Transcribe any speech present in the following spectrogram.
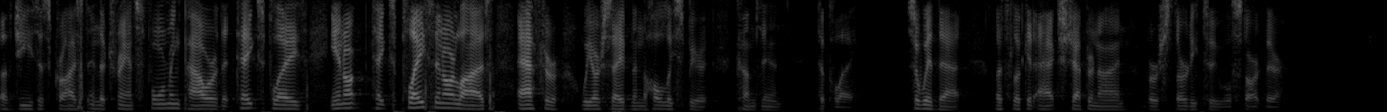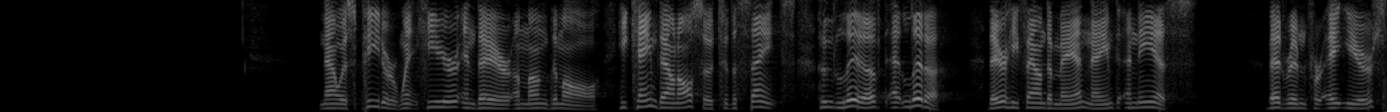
of Jesus Christ and the transforming power that takes place in our, takes place in our lives after we are saved and the Holy Spirit comes in to play. So with that, let's look at Acts chapter 9 verse 32. We'll start there. Now, as Peter went here and there among them all, he came down also to the saints who lived at Lydda. There he found a man named Aeneas, bedridden for eight years,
